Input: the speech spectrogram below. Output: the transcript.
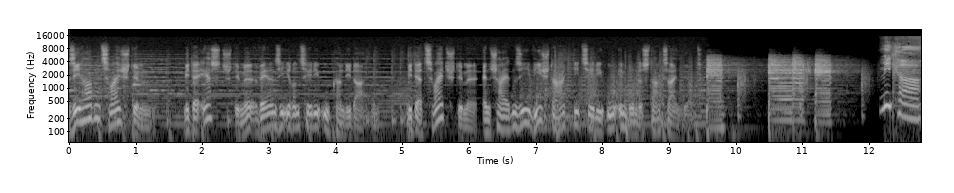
Sie haben zwei Stimmen. Mit der Erststimme wählen Sie Ihren CDU-Kandidaten. Mit der Zweitstimme entscheiden Sie, wie stark die CDU im Bundestag sein wird. Mika,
